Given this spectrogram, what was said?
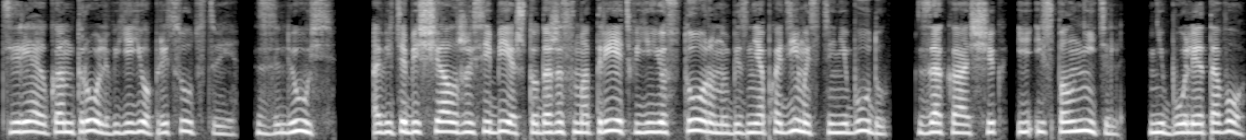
Теряю контроль в ее присутствии. Злюсь. А ведь обещал же себе, что даже смотреть в ее сторону без необходимости не буду. Заказчик и исполнитель, не более того.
